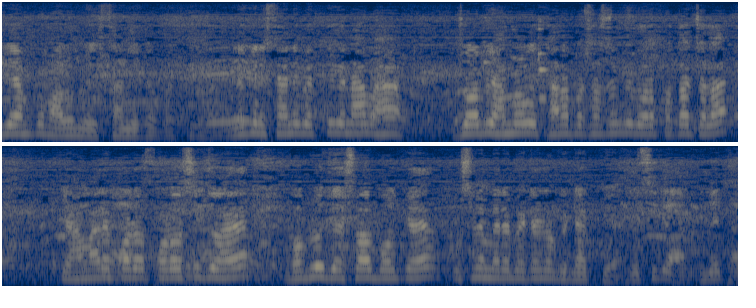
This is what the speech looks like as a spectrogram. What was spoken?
ये हमको मालूम है स्थानीय व्यक्ति का लेकिन स्थानीय व्यक्ति का नाम हाँ जो अभी हम लोग थाना प्रशासन के द्वारा पता चला कि हमारे पड़ोसी जो है बबलू जायसवाल बोल के है उसने मेरे बेटे को किडनैप किया। उसी के हाथ में था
